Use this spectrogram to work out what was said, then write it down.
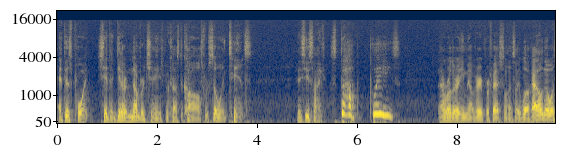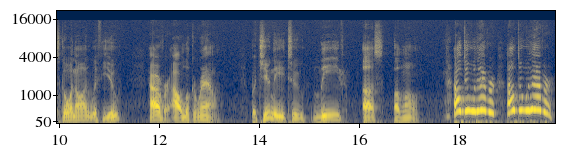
At this point, she had to get her number changed because the calls were so intense. And she's like, stop, please. And I wrote her an email, very professional. I said, look, I don't know what's going on with you. However, I'll look around. But you need to leave us alone. I'll do whatever. I'll do whatever.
